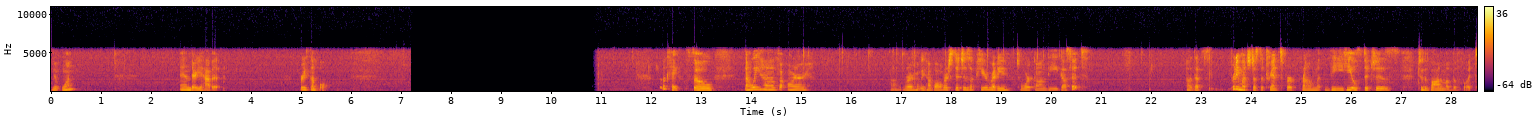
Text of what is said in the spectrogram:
knit one and there you have it. Very simple. Okay, so now we have our uh, we have all of our stitches up here ready to work on the gusset. Uh, that's pretty much just a transfer from the heel stitches to the bottom of the foot.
